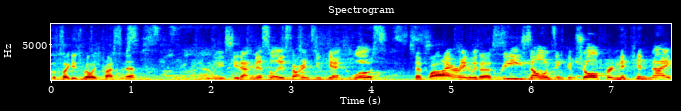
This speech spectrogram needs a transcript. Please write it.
Looks like he's really pressing it. And we see that missile is starting to get close to Wow, firing with this. three zones in control for Nick at Night,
